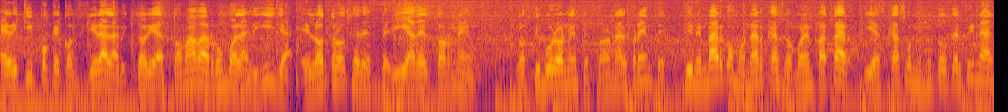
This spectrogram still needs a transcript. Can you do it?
El equipo que consiguiera la victoria tomaba rumbo a la liguilla, el otro se despedía del torneo. Los tiburones se fueron al frente. Sin embargo, Monarcas logró empatar y a escasos minutos del final,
